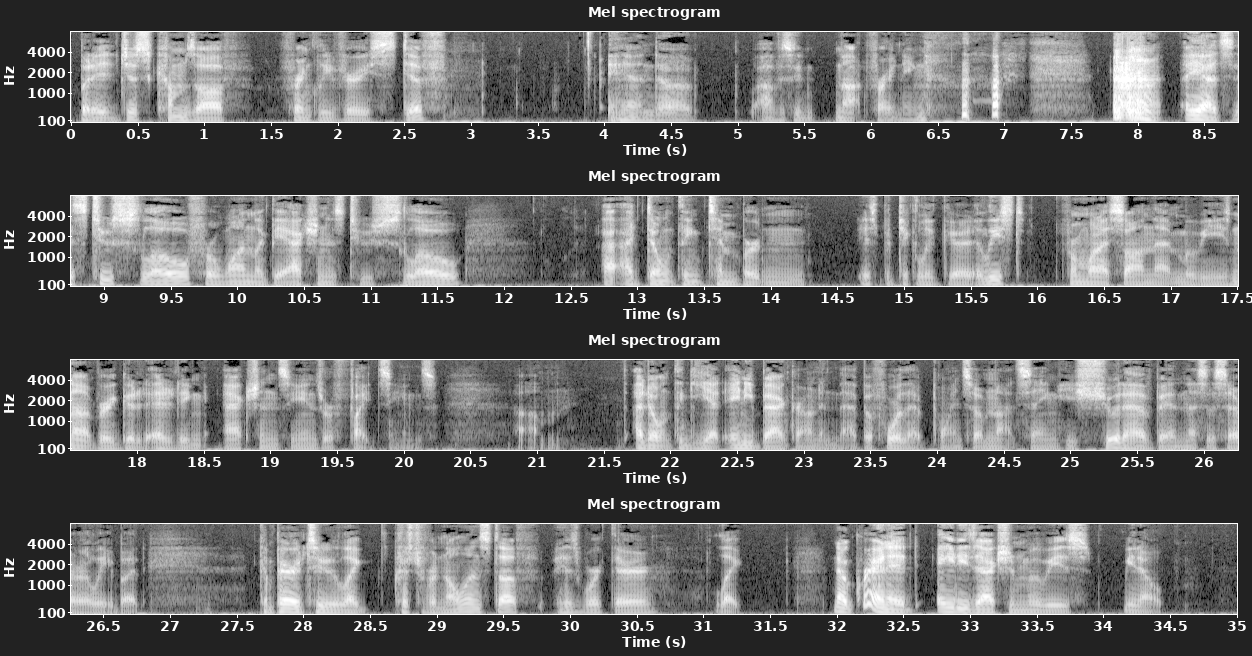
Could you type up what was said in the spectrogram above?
but it just comes off frankly very stiff and uh, obviously not frightening. yeah, it's it's too slow for one. Like the action is too slow. I, I don't think Tim Burton is particularly good, at least from what I saw in that movie. He's not very good at editing action scenes or fight scenes. Um, I don't think he had any background in that before that point, so I'm not saying he should have been necessarily, but compared to like Christopher Nolan stuff, his work there, like now granted, 80s action movies, you know,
